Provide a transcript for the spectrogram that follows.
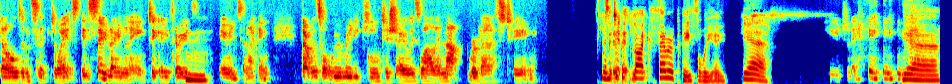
dulled and slipped away. It's it's so lonely to go through mm. experience, and I think that was what we were really keen to show as well in that reverse too. Was it a bit like therapy for you? Yeah, hugely. yeah.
